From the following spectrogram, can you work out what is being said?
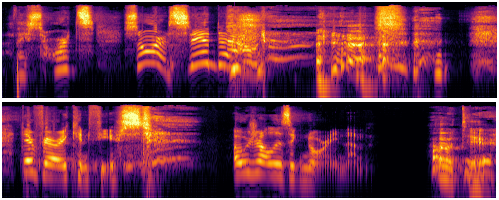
Are they swords? Swords! Stand down!" They're very confused. Ojal is ignoring them, oh dear.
